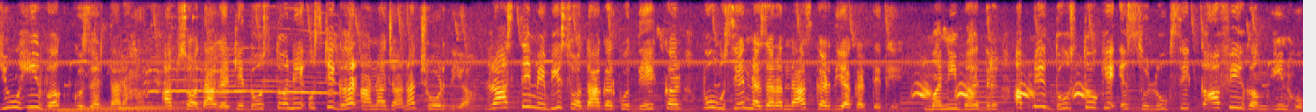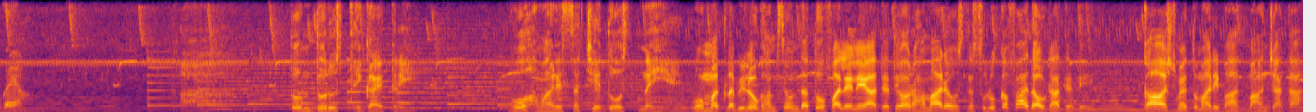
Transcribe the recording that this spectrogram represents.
यूँ ही वक्त गुजरता रहा। अब सौदागर के दोस्तों ने उसके घर आना जाना छोड़ दिया। रास्ते में भी सौदागर को देखकर वो उसे नजरअंदाज कर दिया करते थे। मणिभद्र अपने दोस्तों के इस सुलूक से काफ़ी गमगीन हो गया। तुम दुरुस्त थी, गायत्री। वो हमारे सच्चे दोस्त नहीं है। वो मतलबी लोग हमसे उमदा तोहफा लेने आते थे और हमारे हुस्न सुलूक का फ़ायदा उठाते थे। काश मैं तुम्हारी बात मान जाता।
